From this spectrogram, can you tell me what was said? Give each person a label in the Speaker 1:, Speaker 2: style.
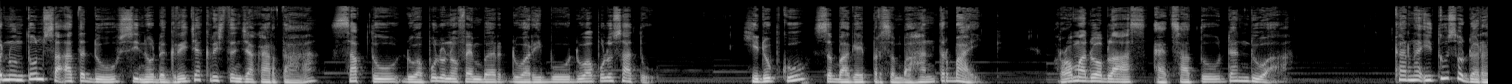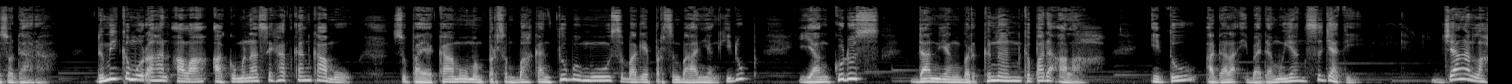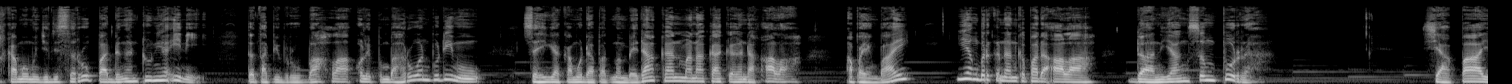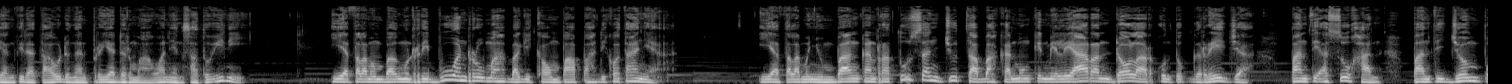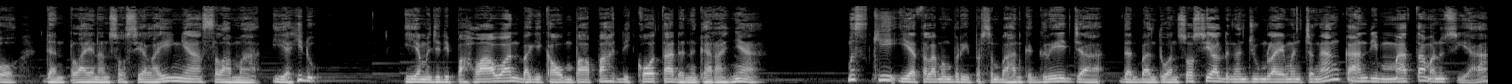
Speaker 1: Penuntun Saat Teduh Sinode Gereja Kristen Jakarta, Sabtu 20 November 2021. Hidupku sebagai persembahan terbaik. Roma 12 ayat 1 dan 2. Karena itu saudara-saudara, demi kemurahan Allah aku menasehatkan kamu, supaya kamu mempersembahkan tubuhmu sebagai persembahan yang hidup, yang kudus, dan yang berkenan kepada Allah. Itu adalah ibadahmu yang sejati Janganlah kamu menjadi serupa dengan dunia ini, tetapi berubahlah oleh pembaharuan budimu, sehingga kamu dapat membedakan manakah kehendak Allah, apa yang baik, yang berkenan kepada Allah, dan yang sempurna. Siapa yang tidak tahu dengan pria dermawan yang satu ini? Ia telah membangun ribuan rumah bagi kaum papah di kotanya. Ia telah menyumbangkan ratusan juta bahkan mungkin miliaran dolar untuk gereja, panti asuhan, panti jompo, dan pelayanan sosial lainnya selama ia hidup. Ia menjadi pahlawan bagi kaum papah di kota dan negaranya. Meski ia telah memberi persembahan ke gereja dan bantuan sosial dengan jumlah yang mencengangkan di mata manusia,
